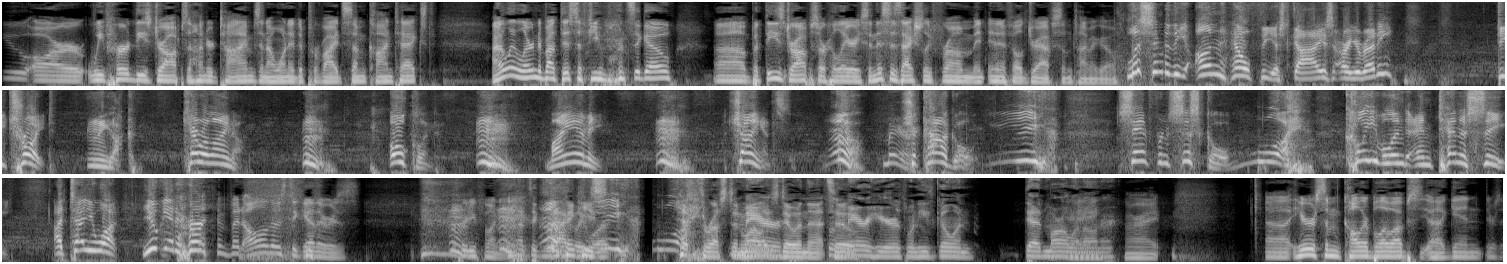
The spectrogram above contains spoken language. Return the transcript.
You are. We've heard these drops a hundred times, and I wanted to provide some context. I only learned about this a few months ago, uh, but these drops are hilarious, and this is actually from an NFL draft some time ago. Listen to the unhealthiest guys. Are you ready? Detroit. Mm, yuck. Carolina. Mm. Oakland. Mm. Miami. Mm. Giants. Ugh. Chicago. Yeek. San Francisco. Boy. Cleveland and Tennessee. I tell you what, you get hurt. but all of those together is pretty funny. That's exactly he's- what Hip thrusting while he's doing that that's what too. Mayor hears when he's going dead Marlin Okay, on her. All right. Uh, here are some color blow ups. Uh, again, there's a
